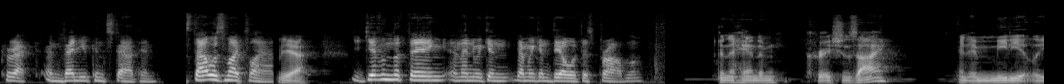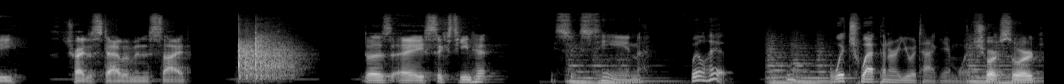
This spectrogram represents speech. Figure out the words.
Correct. And then you can stab him. That was my plan. Yeah. You give him the thing, and then we can then we can deal with this problem. Gonna hand him Creation's Eye and immediately try to stab him in his side. Does a 16 hit? A 16 will hit. Which weapon are you attacking him with? Short sword.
